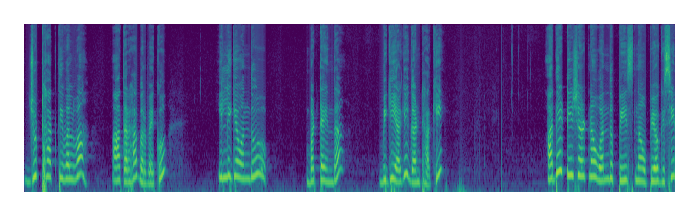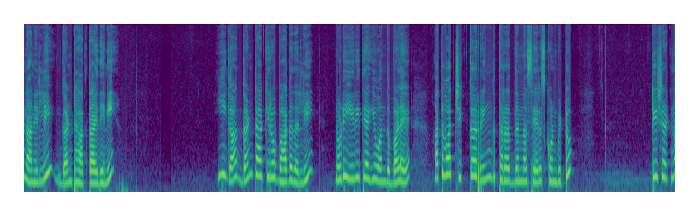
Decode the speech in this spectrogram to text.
ಜುಟ್ಟು ಹಾಕ್ತೀವಲ್ವ? ಆ ತರಹ ಬರಬೇಕು. ಇಲ್ಲಿಗೆ ಒಂದು ಬಟ್ಟೆಯಿಂದ ಬಿಗಿಯಾಗಿ ಗಂಟು ಹಾಕಿ. ಅದೇ ಟೀ ಶರ್ಟ್ನ ಒಂದು ಪೀಸ್ನ ಉಪಯೋಗಿಸಿ ನಾನಿಲ್ಲಿ ಗಂಟು ಹಾಕ್ತಾ ಇದ್ದೀನಿ. ಈಗ ಗಂಟು ಹಾಕಿರೋ ಭಾಗದಲ್ಲಿ ನೋಡಿ ಈ ರೀತಿಯಾಗಿ ಒಂದು ಬಳೆ ಅಥವಾ ಚಿಕ್ಕ ರಿಂಗ್ ಥರದ್ದನ್ನು ಸೇರಿಸ್ಕೊಂಡ್ಬಿಟ್ಟು ಟೀ ಶರ್ಟ್ನ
